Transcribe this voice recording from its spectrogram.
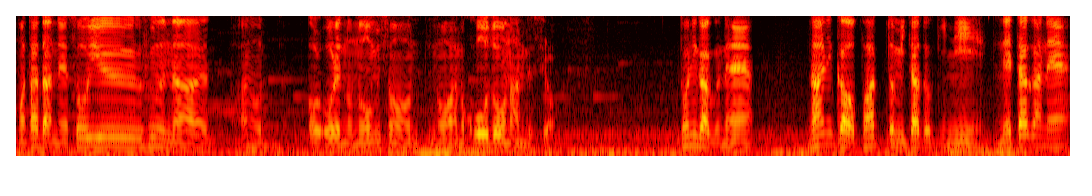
まあ、ただね、そういう風な、あの、俺の脳みそのあの構造なんですよ。とにかくね、何かをパッと見た時に、ネタがね、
